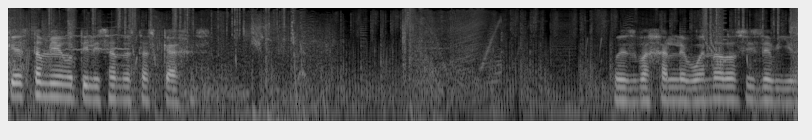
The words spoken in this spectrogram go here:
¿Qué están bien utilizando estas cajas? Puedes bajarle buena dosis de vida.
